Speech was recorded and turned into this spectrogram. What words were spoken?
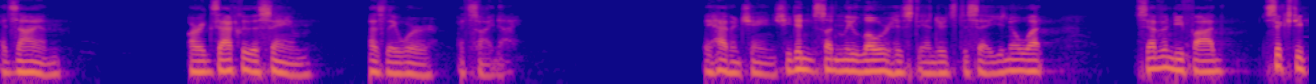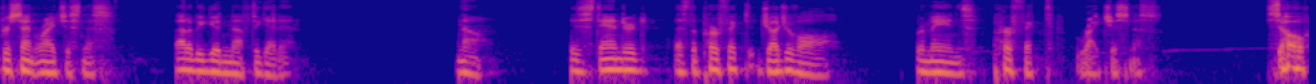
at Zion are exactly the same as they were at Sinai. They haven't changed. He didn't suddenly lower his standards to say, you know what? 75, 60% righteousness. That'll be good enough to get in. No. His standard as the perfect judge of all remains perfect righteousness. So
